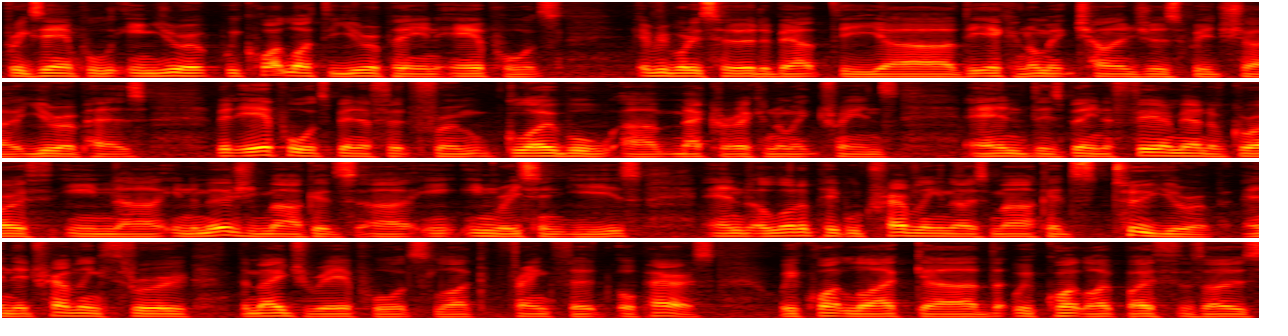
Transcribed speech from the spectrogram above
For example, in Europe, we quite like the European airports. Everybody's heard about the, uh, the economic challenges which uh, Europe has, but airports benefit from global uh, macroeconomic trends and there's been a fair amount of growth in, uh, in emerging markets uh, in, in, recent years, and a lot of people travelling in those markets to Europe, and they're travelling through the major airports like Frankfurt or Paris. We quite like uh, we quite like both of those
